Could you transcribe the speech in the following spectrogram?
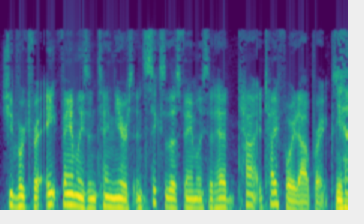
she'd worked for eight families in ten years, and six of those families had had ty- typhoid outbreaks. Yeah.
